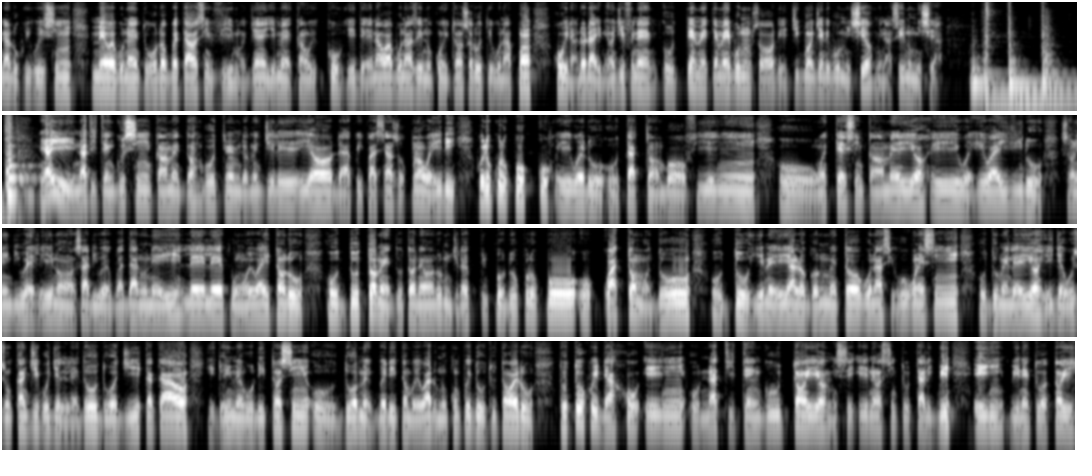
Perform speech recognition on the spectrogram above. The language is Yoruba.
na ɖokui koe si mɛwɛ bona to wo dɔgbe ta si vi mɔdze yi mɛ kan wo ko yi de na wa bona se nukun itɔn sɔ ɖo te bona kpɔn ho yina dɔ da yi ne yɔn dzi fi ne o tɛmɛtɛmɛ ebonu sɔ de dzigbɔn dze de bo mi mina se nu mi sia yayi nati tengusi kan mɛ dɔn bo tìmɛ mi dɔ mɛ jele eyɔ da kpikpa sianso kplɔ wɛ yi de wɛrɛkoro kpoko eye wɛ do o ta tɔn bɔ fiye nyi o wɛ kɛsi kan mɛ eyɔ eye wɛ ewa yi do sɔlin di wɛ lee nɔ sadi wɛ gbadanu nɛ ye lɛlɛ kpɔn ewa yi tɔn do o do tɔ mɛ do tɔ nɛ wɔn lónu dzrɛ kpikpo do kpokpo o kó atɔmɔ do o do ye mɛ eya lɔgɔnu mɛ tɔ bona si wo wlɛ si o do mɛ lɛ eyɔ yedze wosun kanji bo dze lɛ do doɔ dzi kaka edo yi mɛ wo de si o do eme gbe ɖe tɔn bɔ ewa ɖu nukun kpe do otu tɔn wɛ ɖo toto xoe da xo eyin o nati tɛngu tɔn yɔ mi se eyin na si to taligbe eyin bi to ɔtɔn yi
